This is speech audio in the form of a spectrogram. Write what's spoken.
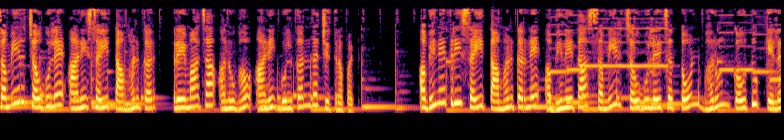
समीर चौगुले आणि सई ताम्हणकर प्रेमाचा अनुभव आणि गुलकंद चित्रपट. अभिनेत्री सई ताम्हणकरने अभिनेता समीर चौगुलेचं तोंड भरून कौतुक केलं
